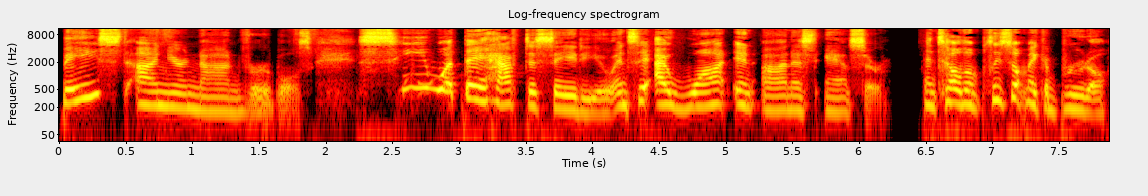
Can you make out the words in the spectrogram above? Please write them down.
based on your nonverbals. See what they have to say to you and say, I want an honest answer. And tell them, please don't make it brutal.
